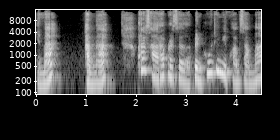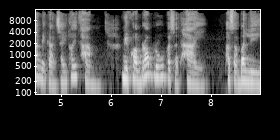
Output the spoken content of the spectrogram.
เห็นไหมทันนะพระสารประเสริฐเป็นผู้ที่มีความสามารถในการใช้ถ้อยคำมีความรอบรู้ภาษาไทย ภาษาบาลี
